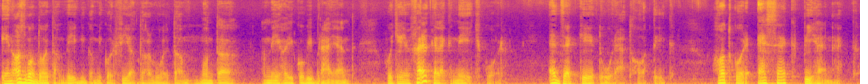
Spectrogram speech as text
Én azt gondoltam végig, amikor fiatal voltam, mondta a néhai Kobe Bryant, hogyha én felkelek négykor, edzek két órát hatig, hatkor eszek, pihenek,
